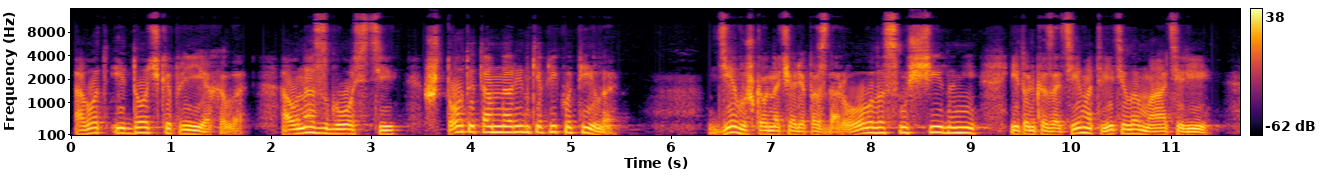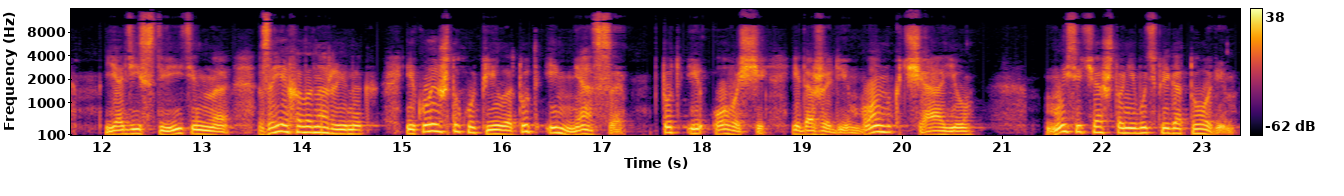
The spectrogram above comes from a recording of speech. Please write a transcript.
«А вот и дочка приехала, а у нас гости. Что ты там на рынке прикупила?» Девушка вначале поздоровалась с мужчинами и только затем ответила матери. «Я действительно заехала на рынок и кое-что купила. Тут и мясо, тут и овощи, и даже лимон к чаю. Мы сейчас что-нибудь приготовим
